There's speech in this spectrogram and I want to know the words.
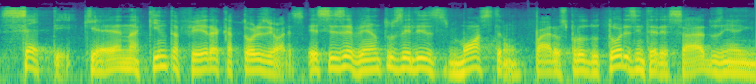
7, que é na quinta-feira, 14 horas. Esses eventos eles mostram para os produtores interessados em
